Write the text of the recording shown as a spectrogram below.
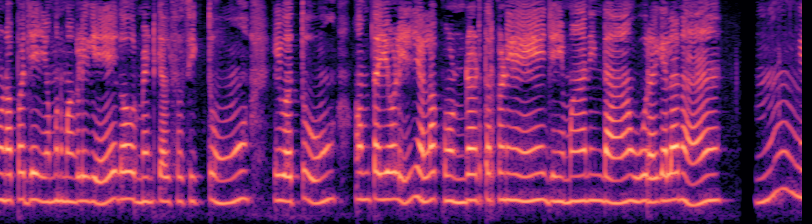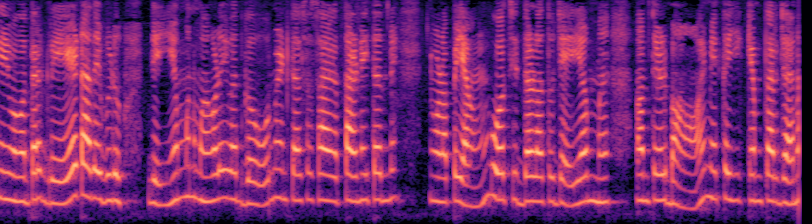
ನೋಡಪ್ಪ, ಜಯಮ್ಮನ ಮಗಳಿಗೆ ಗೌರ್ಮೆಂಟ್ ಕೆಲಸ ಸಿಕ್ತು. ಇವತ್ತು ಅಂತ ಹೇಳಿ ಎಲ್ಲ ಕೊಂಡಾಡ್ತಾರೆ ಕಣೇ ಜಯಮ್ಮನಿಂದ ಊರಾಗೆಲ್ಲನ. ಹ್ಞೂ ನೀವು ಒಂಥರ ಗ್ರೇಟ್ ಅದೇ ಬಿಡು. ಜಯಮ್ಮನ ಮಗಳು ಇವತ್ತು ಗೌರ್ಮೆಂಟ್ ಕೆಲಸ ಸಹ ತಗೊಂಡೈತಂದ್ರೆ ನೋಡಪ್ಪ, ಹೆಂಗೆ ಓದಿಸಿದ್ದಾಳತ್ತು ಜಯಮ್ಮ. ಅಂತೇಳಿ ಬಾಯ್ ಮೇಕ ಇಕ್ಕೆಂಬ್ತಾರೆ ಜನ.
